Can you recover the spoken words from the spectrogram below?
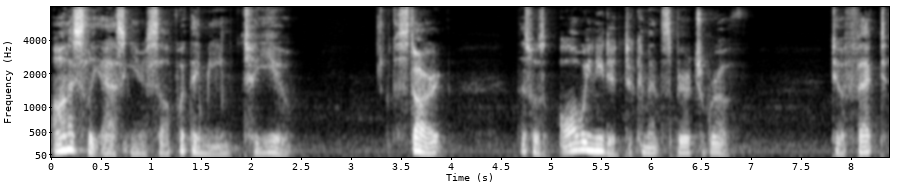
honestly asking yourself what they mean to you. To start, this was all we needed to commence spiritual growth, to effect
